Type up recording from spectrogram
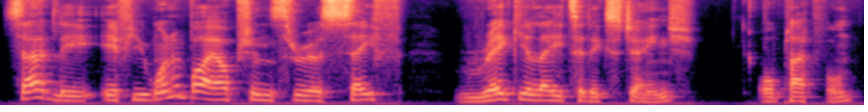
sadly, if you want to buy options through a safe, regulated exchange or platform,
